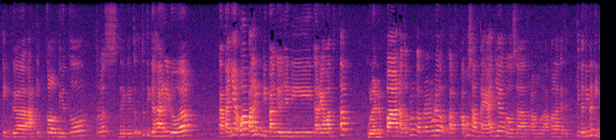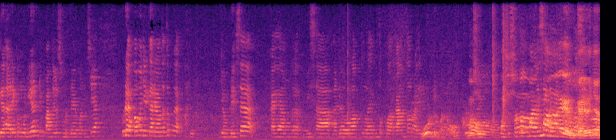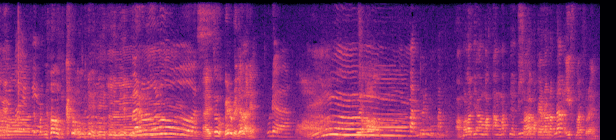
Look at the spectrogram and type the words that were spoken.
tiga artikel gitu, terus dari gitu itu tiga hari doang. Katanya wah paling dipanggil jadi karyawan tetap bulan depan ataupun nggak pernah udah ka- kamu santai aja nggak usah terlalu apalah gitu. Tiba-tiba tiga hari kemudian dipanggil sumber daya manusia, udah kamu jadi karyawan tetap nggak? Aduh, job desa kayak nggak bisa ada waktu lain untuk keluar kantor aja. Oh, demen nongkrong. Masih masih senang Oh, masih main-main masih kayaknya nih. Oh, demen nongkrong nih. baru lulus. Nah itu band udah jalan ya? Udah. Hmm. 2004, 2004 tuh. Sama lagi anget-angetnya juga. Sama kayak anak naif, my friend.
